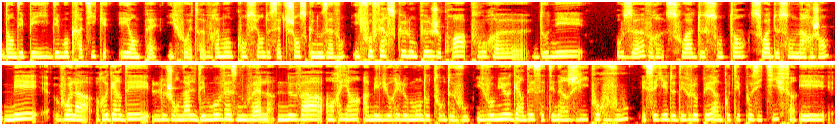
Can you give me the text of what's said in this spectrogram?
dans des pays démocratiques et en paix. Il faut être vraiment conscient de cette chance que nous avons. Il faut faire ce que l'on peut, je crois, pour euh, donner aux œuvres, soit de son temps, soit de son argent. Mais voilà, regarder le journal des mauvaises nouvelles ne va en rien améliorer le monde autour de vous. Il vaut mieux garder cette énergie pour vous, essayer de développer un côté positif et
